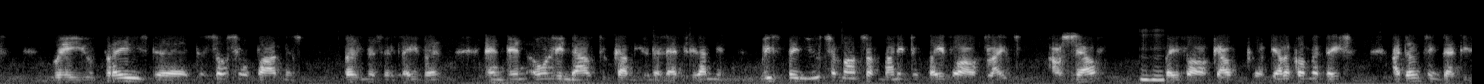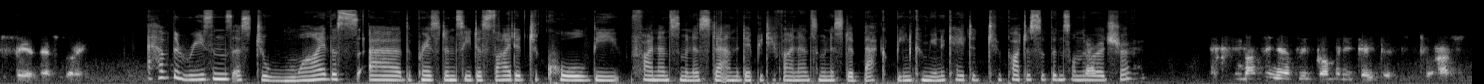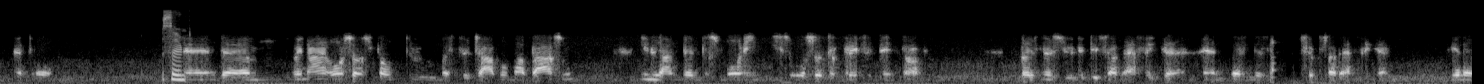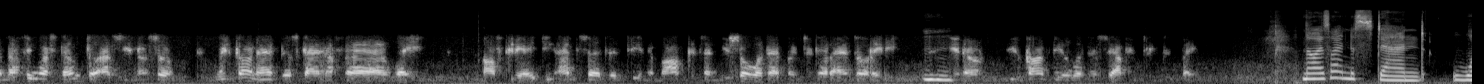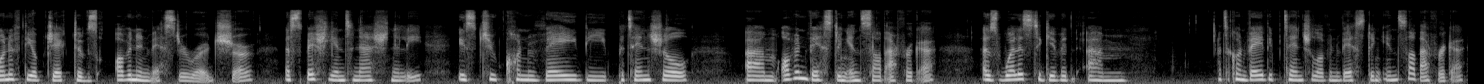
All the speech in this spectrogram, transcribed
where you praise the, the social partners, business and labor, and then only now to come unilaterally? I mean, we spend huge amounts of money to pay for our flights ourselves, mm-hmm. pay for our hotel accommodation. I don't think that is fair. That's correct have the reasons as to why this uh, the presidency decided to call the finance minister and the deputy finance minister back been communicated to participants on the roadshow? Nothing has been communicated to us at all. So, and um, when I also spoke to Mr. Jabu Mabuza in London this morning, he's also the president of Business Unity South Africa and Business South Africa. You know, nothing was done to us, you know, so can't have this kind of uh, way of creating uncertainty in the markets. And you saw what happened to the rand already. Mm-hmm. You know, you can't deal with the self-inflicted pain. Now, as I understand, one of the objectives of an investor roadshow, especially internationally, is to convey the potential um, of investing in South Africa, as well as to give it um, to convey the potential of investing in South Africa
